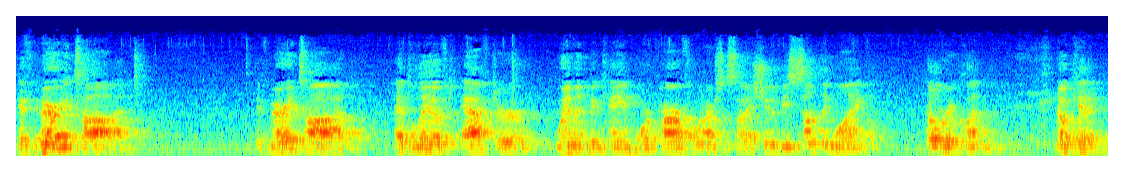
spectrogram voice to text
If Mary Todd if Mary Todd had lived after women became more powerful in our society, she would be something like Hillary Clinton. No kidding.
